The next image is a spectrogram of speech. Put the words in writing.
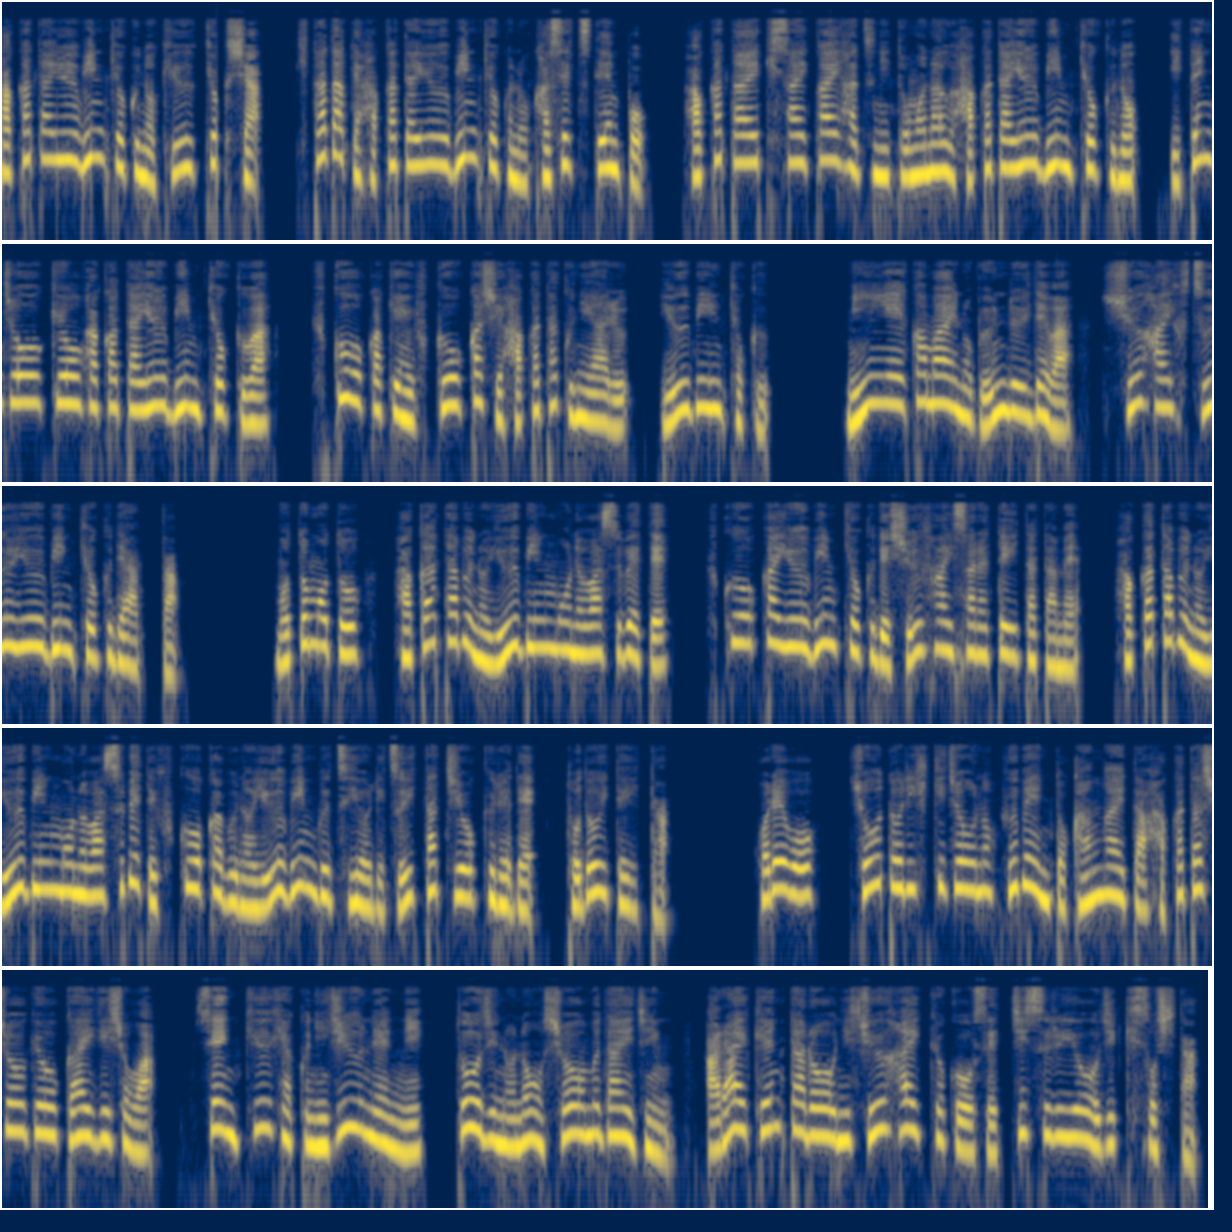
博多郵便局の旧局舎、北舘博多郵便局の仮設店舗、博多駅再開発に伴う博多郵便局の移転状況博多郵便局は、福岡県福岡市博多区にある郵便局。民営化前の分類では、周配普通郵便局であった。もともと、博多部の郵便物はすべて、福岡郵便局で集配されていたため、博多部の郵便物はすべて福岡部の郵便物より1日遅れで届いていた。これを小取引上の不便と考えた博多商業会議所は、1920年に当時の農商務大臣、荒井健太郎に集配局を設置するよう直訴した。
